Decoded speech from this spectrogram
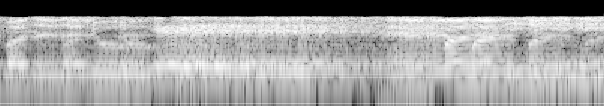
بچ چکے ہیں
